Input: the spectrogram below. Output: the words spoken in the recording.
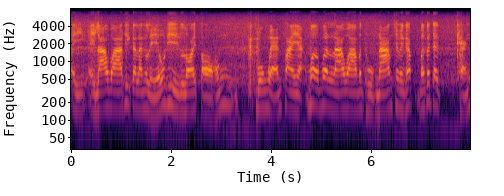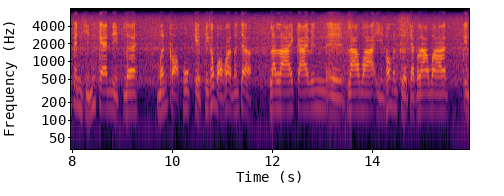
ไอไอลาวาที่กำลังเหลวที่รอยต่อของวงแหวนไฟอะเมื่อเมื่อลาวามันถูกน้ำใช่ไหมครับ มันก็จะแข็งเป็นหินแกรนิตเลย เหมือนเกาะภูเก็ตที่เขาบอกว่ามันจะละลายกลายเป็นเออลาวาอีกเพราะมันเกิดจากลาวาเป็น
